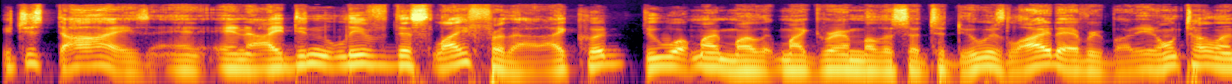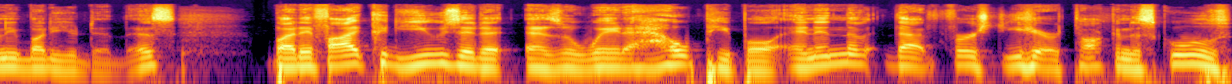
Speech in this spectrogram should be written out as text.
It just dies. And and I didn't live this life for that. I could do what my mother my grandmother said to do is lie to everybody. Don't tell anybody you did this. But if I could use it as a way to help people, and in the, that first year talking to schools,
